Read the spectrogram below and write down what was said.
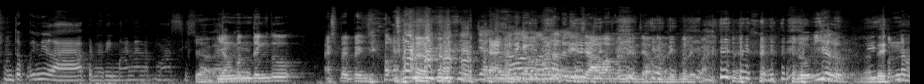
Untuk inilah penerimaan anak mahasiswa. Ya. baru. Yang penting tuh SPP-nya. Jangan nanti kalau mahal-mahal nanti ya. dijawab nanti dijawab nanti boleh pak. Loh iya loh, Nanti. bener.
